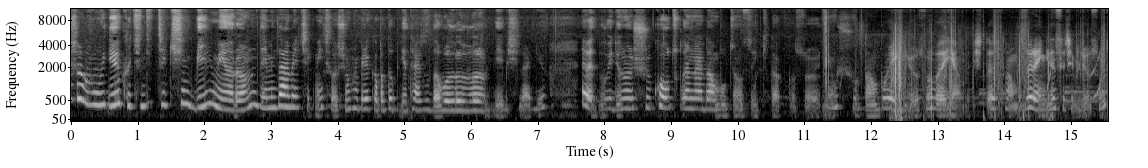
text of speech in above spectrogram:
arkadaşlar bu videoyu kaçıncı çekişim bilmiyorum. Deminden beri çekmeye çalışıyorum. Haberi kapatıp yetersiz da diye bir şeyler diyor. Evet bu videonun şu koltukları nereden bulacağınızı iki dakika söyleyeyim. Şuradan buraya giriyorsunuz ve yanında işte tam burada rengini seçebiliyorsunuz.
